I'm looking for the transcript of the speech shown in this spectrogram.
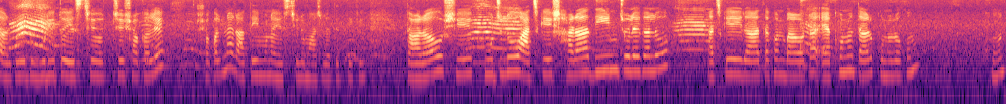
তারপরে ডুবুরি তো এসছে হচ্ছে সকালে সকালে না রাতেই মনে হয় এসছিলো মাঝরাতের দিকে। তারাও সে খুঁজলো, আজকে সারা দিন চলে গেল, আজকে এই রাত এখন বারোটা এখনও তার কোনো রকম খোঁজ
